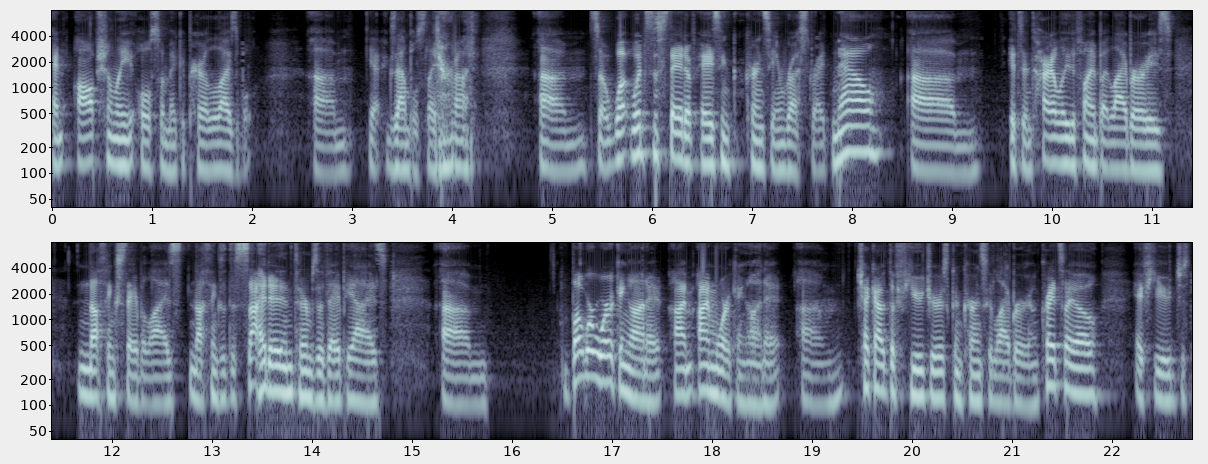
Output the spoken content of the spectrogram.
and optionally also make it parallelizable. Um, yeah, examples later on. Um, so what, what's the state of async concurrency in Rust right now? Um, it's entirely defined by libraries. Nothing's stabilized. Nothing's decided in terms of APIs. Um, but we're working on it. I'm, I'm working on it. Um, check out the futures concurrency library on Crates.io if you just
